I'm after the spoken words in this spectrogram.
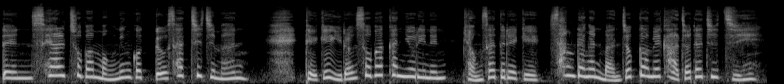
땐 새알 초밥 먹는 것도 사치지만 대개 이런 소박한 요리는 병사들에게 상당한 만족감을 가져다 주지.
